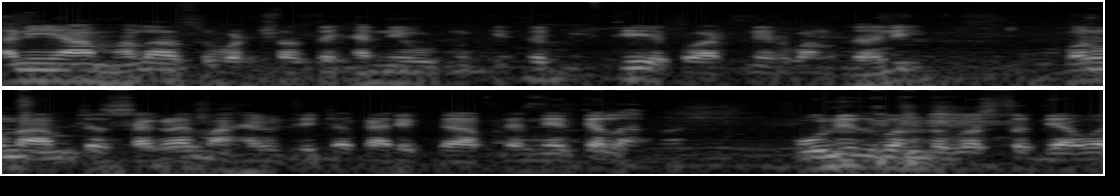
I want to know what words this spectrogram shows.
आणि आम्हाला असं वाटतं तर ह्या निवडणुकीचं भीती एक वाट निर्माण झाली. म्हणून आमच्या सगळ्या महायुतीच्या कार्यक्रम आपल्या नेत्याला पोलीस बंदोबस्त द्यावा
